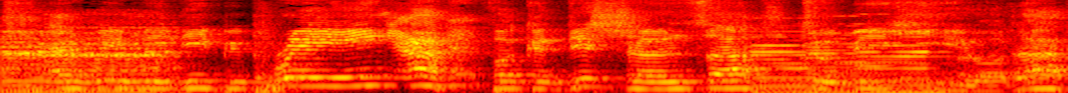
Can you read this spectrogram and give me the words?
and we need to be praying uh, for conditions uh, to be healed uh,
